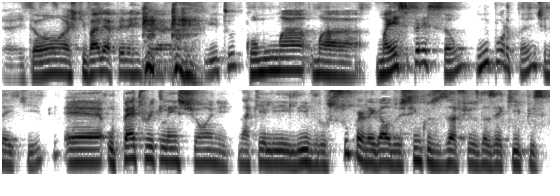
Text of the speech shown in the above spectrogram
É, então, acho que vale a pena a gente olhar o conflito como uma, uma, uma expressão importante da equipe. É, o Patrick Lencioni, naquele livro super legal dos cinco desafios das equipes,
